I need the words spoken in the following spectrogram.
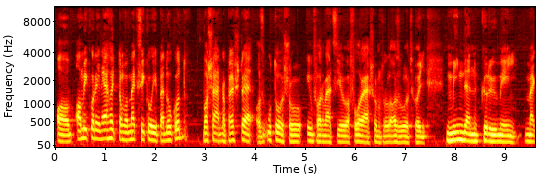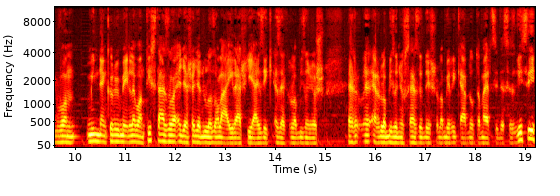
A, amikor én elhagytam a mexikói pedokot, vasárnap este az utolsó információ a forrásomtól az volt, hogy minden körülmény megvan, minden körülmény le van tisztázva, egyes egyedül az aláírás hiányzik ezekről a bizonyos er, erről a bizonyos szerződésről, ami Ricardo a Mercedeshez viszi.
